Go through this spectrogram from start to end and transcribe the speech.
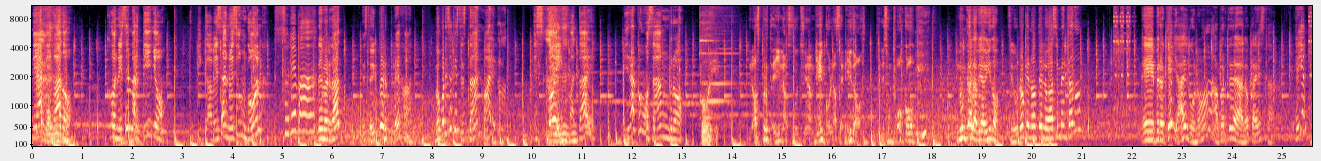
Me ha pegado Con ese martillo. Mi cabeza no es un gol. De verdad, estoy perpleja. No parece que estés tan mal. Estoy fatal. Mira cómo sangro. Uy. Las proteínas funcionan bien con las heridas. ¿Quieres un poco? Nunca lo había oído. ¿Seguro que no te lo has inventado? Eh, pero aquí hay algo, ¿no? Aparte de la loca esta. ¿Qué hay aquí?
